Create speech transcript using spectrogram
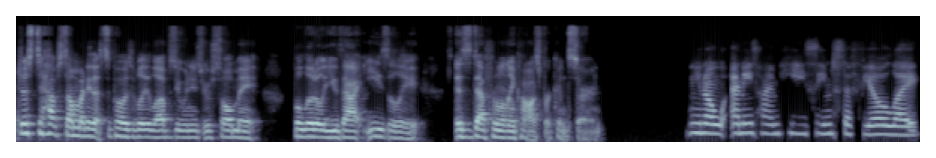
just to have somebody that supposedly loves you and is your soulmate belittle you that easily is definitely cause for concern. You know, anytime he seems to feel like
